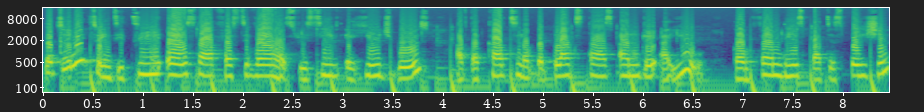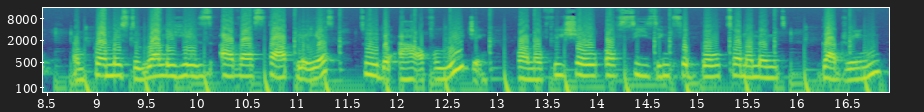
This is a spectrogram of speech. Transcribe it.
the 2023 All Star Festival has received a huge boost after captain of the Black Stars Andre Ayew confirmed his participation and promised to rally his other star players to the Ahafo region for an official off-season football tournament gathering.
